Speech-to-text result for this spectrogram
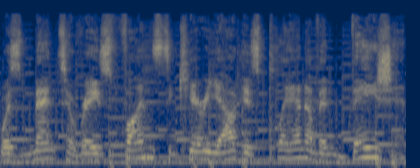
was meant to raise funds to carry out his plan of invasion.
